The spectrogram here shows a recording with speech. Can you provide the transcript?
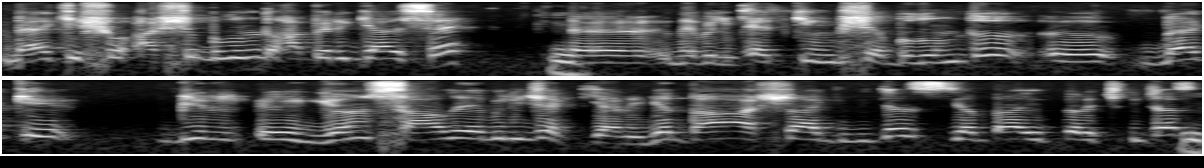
belki şu aşı bulundu haberi gelse e, ne bileyim etkin bir şey bulundu e, belki bir e, yön sağlayabilecek yani ya daha aşağı gideceğiz ya daha yukarı çıkacağız.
